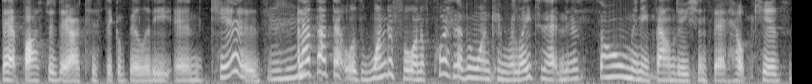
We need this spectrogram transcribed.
that fosters their artistic ability in kids. And I thought that was wonderful. And of course, everyone can relate to that. And there's so many foundations that help kids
